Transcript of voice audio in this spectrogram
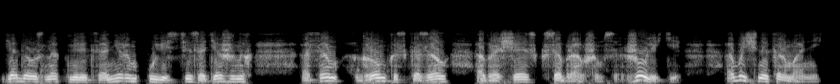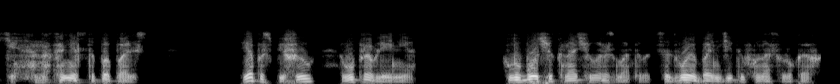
я дал знак милиционерам увести задержанных, а сам громко сказал, обращаясь к собравшимся, «Жулики, обычные карманники, наконец-то попались». Я поспешил в управление. Клубочек начал разматываться. Двое бандитов у нас в руках.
